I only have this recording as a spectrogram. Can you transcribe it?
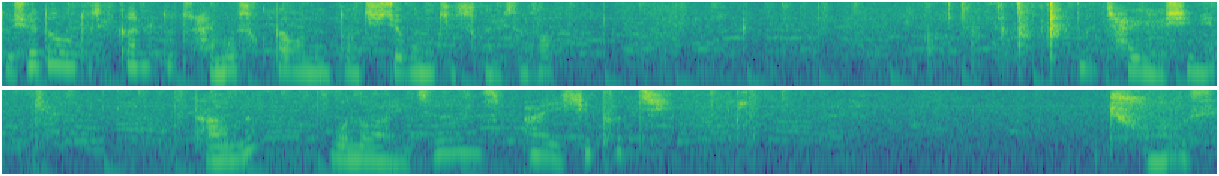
또 섀도우도 색깔을 또 잘못 섞다 보면 또 지저분해질 수가 있어서 음, 잘 열심히 해볼게요. 다음은 모노아이즈 스파이시 터치. 주황색.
